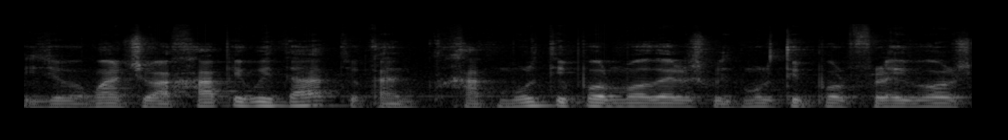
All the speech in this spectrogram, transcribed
You once you are happy with that you can have multiple models with multiple flavors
